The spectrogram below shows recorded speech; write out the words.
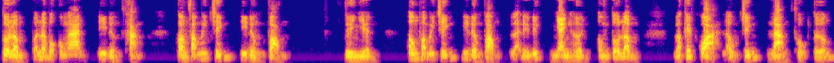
Tô Lâm vẫn ở Bộ Công an đi đường thẳng, còn Phạm Minh Chính đi đường vòng. Tuy nhiên, ông Phạm Minh Chính đi đường vòng lại đến đích nhanh hơn ông Tô Lâm và kết quả là ông Chính làm thủ tướng,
